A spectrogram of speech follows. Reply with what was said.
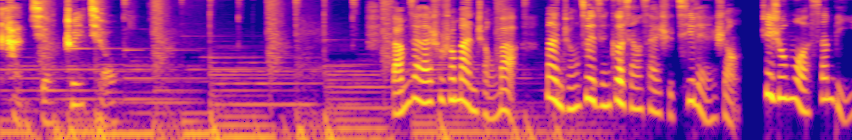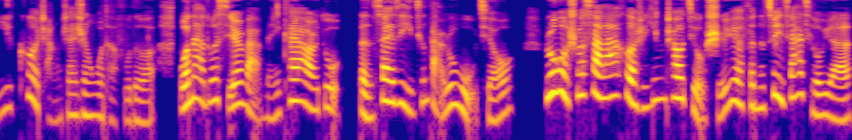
看球、追球。咱们再来说说曼城吧。曼城最近各项赛事七连胜，这周末三比一客场战胜沃特福德，伯纳多·席尔瓦梅开二度，本赛季已经打入五球。如果说萨拉赫是英超九十月份的最佳球员，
